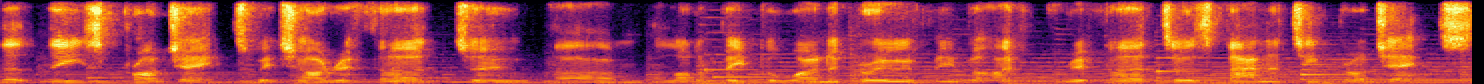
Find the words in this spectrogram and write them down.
that these projects, which I referred to, um, a lot of people won't agree with me, but I've referred to as vanity projects,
